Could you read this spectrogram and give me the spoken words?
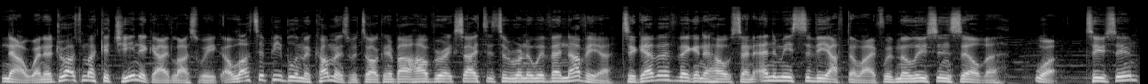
Now, when I dropped my Kachina guide last week, a lot of people in the comments were talking about how they're excited to run her with their Navia. Together, they're gonna help send enemies to the afterlife with Melus and Silver. What? Too soon?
